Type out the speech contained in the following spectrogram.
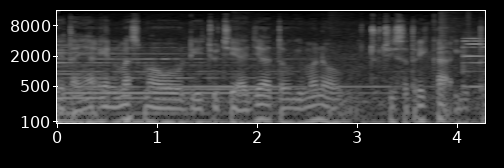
Ditanyain mas mau dicuci aja atau gimana? Cuci setrika gitu.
